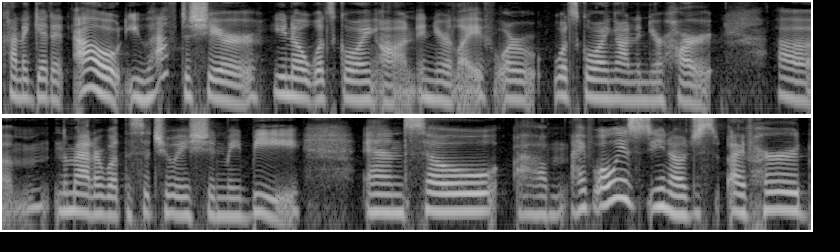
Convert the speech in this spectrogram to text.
kind of get it out you have to share you know what's going on in your life or what's going on in your heart um, no matter what the situation may be. And so um, I've always, you know, just I've heard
